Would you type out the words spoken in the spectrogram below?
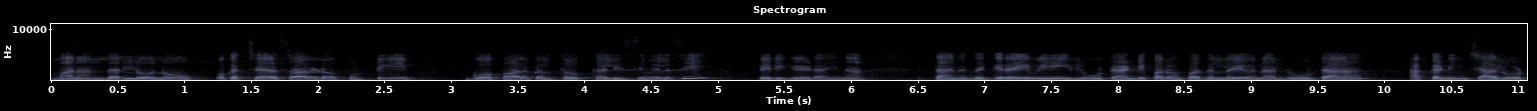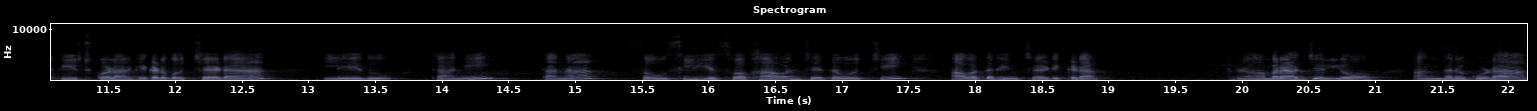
మనందరిలోనూ ఒక చెరసాలలో పుట్టి గోపాలకులతో కలిసిమెలిసి పెరిగాడు ఆయన తన దగ్గర ఏమి లోట అండి? పరమపదంలో ఏమైనా లోట? అక్కడి నుంచి ఆ లోటు తీర్చుకోవడానికి ఇక్కడికి వచ్చాడా? లేదు. కానీ తన సౌశీల్య స్వభావం చేత వచ్చి అవతరించాడు ఇక్కడ. రామరాజ్యంలో అందరూ కూడా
